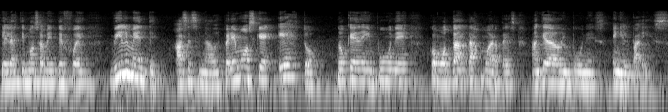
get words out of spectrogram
que lastimosamente fue vilmente asesinado. Esperemos que esto no quede impune como tantas muertes han quedado impunes en el país.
